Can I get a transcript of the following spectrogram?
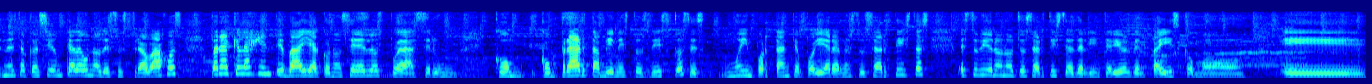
en esta ocasión cada uno de sus trabajos, para que la gente vaya a conocerlos, pueda hacer un comprar también estos discos, es muy importante apoyar a nuestros artistas. Estuvieron otros artistas del interior del país como eh,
